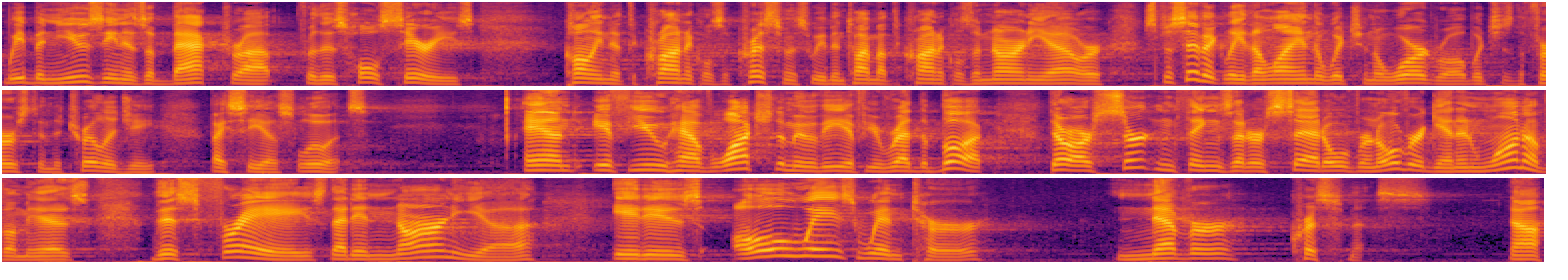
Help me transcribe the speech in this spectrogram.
we've been using as a backdrop for this whole series calling it the Chronicles of Christmas, we've been talking about the Chronicles of Narnia, or specifically The Lion, the Witch, and the Wardrobe, which is the first in the trilogy by C.S. Lewis. And if you have watched the movie, if you've read the book, there are certain things that are said over and over again. And one of them is this phrase that in Narnia, it is always winter, never Christmas. Now,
